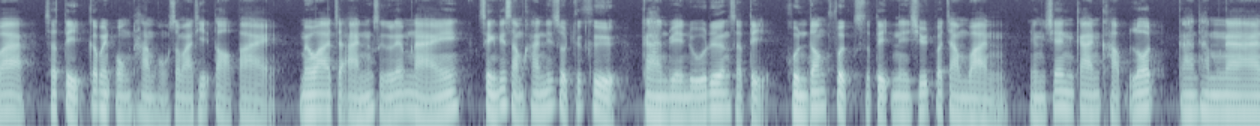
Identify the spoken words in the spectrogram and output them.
ว่าสติก็เป็นองค์ธรรมของสมาธิต่อไป ไม่ว่าจะอ่านหนังสือเล่มไหน สิ่งที่สำคัญที่สุดก็คือ การเรียนรู้เรื่องสติ คุณต้องฝึกสติในชีวิตประจำวัน อย่างเช่น การขับรถ การทำงาน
